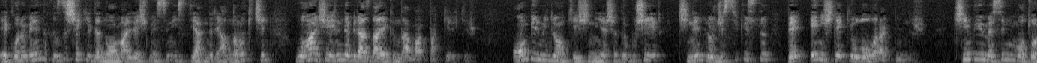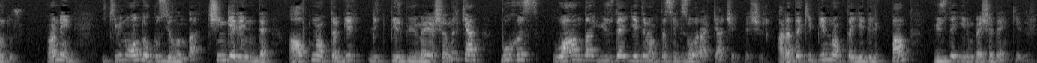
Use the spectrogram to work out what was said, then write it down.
Ekonominin hızlı şekilde normalleşmesini isteyenleri anlamak için Wuhan şehrinde biraz daha yakından bakmak gerekir. 11 milyon kişinin yaşadığı bu şehir Çin'in lojistik üstü ve en işlek yolu olarak bilinir. Çin büyümesinin motorudur. Örneğin 2019 yılında Çin genelinde 6.1'lik bir büyüme yaşanırken bu hız Wuhan'da %7.8 olarak gerçekleşir. Aradaki 1.7'lik band %25'e denk gelir.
